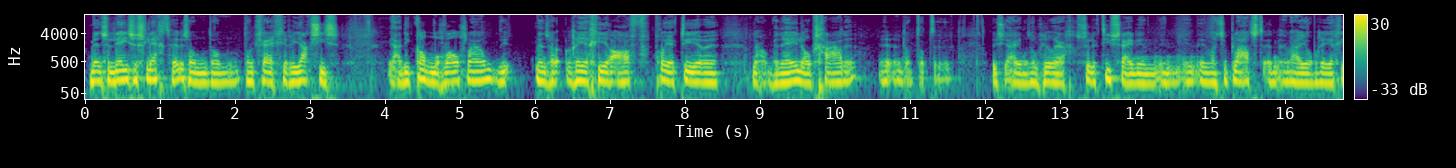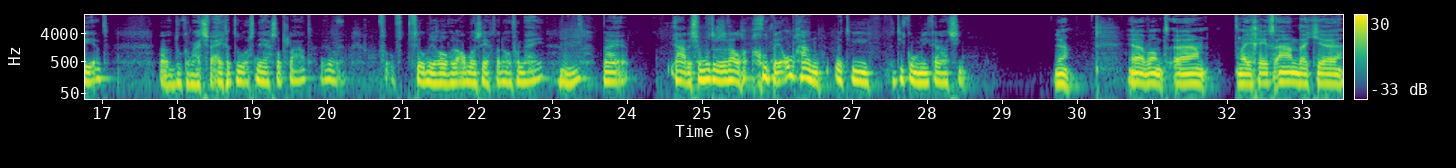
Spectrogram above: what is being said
mensen lezen slecht. Hè, dus dan, dan, dan krijg je reacties. Ja, die kan nog wel slaan. Die, mensen reageren af, projecteren. Nou, met een hele hoop schade. Eh, dat, dat, eh, dus ja, je moet ook heel erg selectief zijn in, in, in, in wat je plaatst en, en waar je op reageert. Nou, dat doe ik er maar zwijgen toe als het nergens op slaat. Of, of het veel meer over de ander zegt dan over mij. Mhm. Maar ja, dus we moeten er wel goed mee omgaan met die, met die communicatie. Ja, ja want eh, maar je geeft aan dat je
